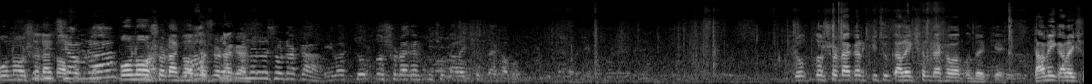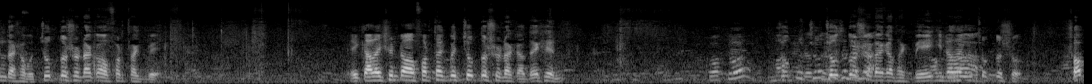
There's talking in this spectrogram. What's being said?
পনেরোশো টাকা পনেরোশো টাকা পনেরোশো টাকা। পনেরোশো টাকা। এবার চোদ্দশো টাকার কিছু কালেকশন দেখাবো। চোদ্দশো টাকার কিছু কালেকশন দেখাবো আপনাদেরকে। দামি কালেকশন দেখাবো। চোদ্দশো টাকা অফার থাকবে। এই কালেকশনটা অফার থাকবে চোদ্দশো টাকা দেখেন। চোদ্দশো টাকা? থাকবে এটা থাকবে চোদ্দশো। সব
